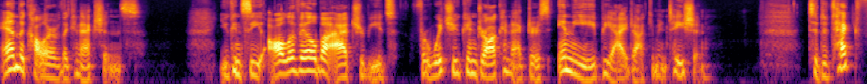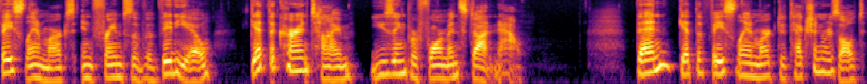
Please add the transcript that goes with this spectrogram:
and the color of the connections. You can see all available attributes for which you can draw connectors in the API documentation. To detect face landmarks in frames of a video, get the current time using performance.now. Then get the face landmark detection result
